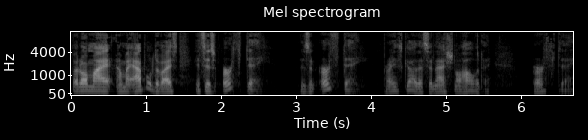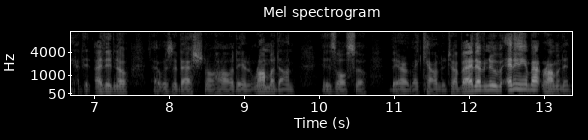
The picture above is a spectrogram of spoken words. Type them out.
but on my on my Apple device it says Earth Day. There's an Earth Day. Praise God, that's a national holiday. Earth Day. I, did, I didn't know that was a national holiday, and Ramadan is also there on my calendar too. But I never knew anything about Ramadan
